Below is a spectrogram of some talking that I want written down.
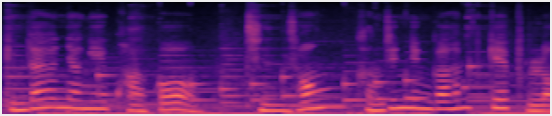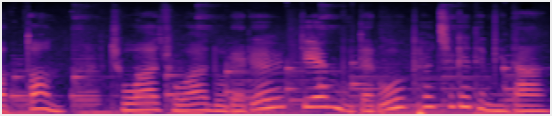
김다현 양이 과거 진성, 강진님과 함께 불렀던 좋아 좋아 노래를 듀엣 무대로 펼치게 됩니다.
